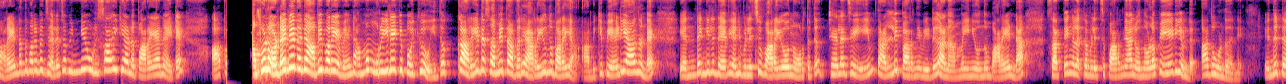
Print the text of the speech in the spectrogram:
പറയണ്ടെന്ന് പറയുമ്പോൾ ജലജ പിന്നെ ഉത്സാഹിക്കുകയാണ് പറയാനായിട്ടെ. അപ്പോൾ അപ്പോൾ ഉടനെ തന്നെ അബി പറയാം വേണ്ട അമ്മ മുറിയിലേക്ക് പോയിക്കോ. ഇതൊക്കെ അറിയേണ്ട സമയത്ത് അവരെ അറിയുമെന്ന് പറയാം. അബിക്ക് പേടിയാവുന്നുണ്ടേ. എന്തെങ്കിലും ദേവിയാനി വിളിച്ച് പറയുമോ എന്ന് ഓർത്തിട്ട് ജലജയെയും തള്ളി പറഞ്ഞ് വിടുകയാണ് അമ്മ ഇനി ഒന്നും പറയണ്ട. സത്യങ്ങളൊക്കെ വിളിച്ച് പറഞ്ഞാലോ എന്നുള്ള പേടിയുണ്ട്. അതുകൊണ്ട് തന്നെ. എന്നിട്ട്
